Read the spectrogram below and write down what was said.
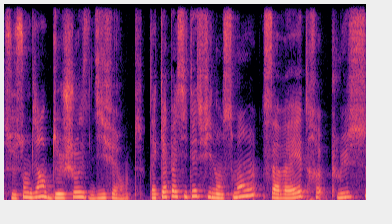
Ce sont bien deux choses différentes. Ta capacité de financement, ça va être plus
